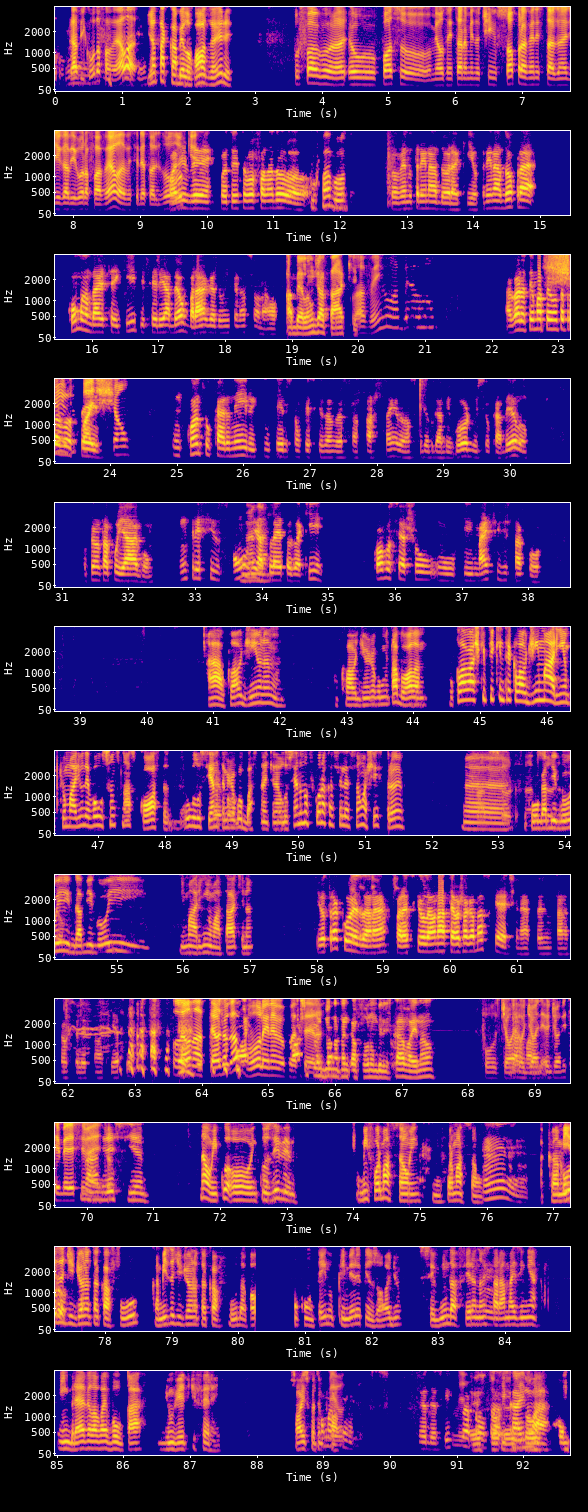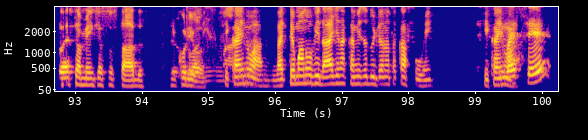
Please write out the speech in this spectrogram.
O Gabigol da favela? Já tá com cabelo rosa ele? Por favor, eu posso me ausentar um minutinho só pra ver no Instagram de Gabigol da favela? Ver se ele atualizou o Pode look. ver. Enquanto isso eu vou falando. Por favor. Tô vendo o treinador aqui. O treinador para comandar essa equipe seria Abel Braga do Internacional. Abelão de ataque. Lá vem o Abelão. Agora eu tenho uma pergunta para vocês. paixão. Enquanto o Carneiro e Quinteiro estão pesquisando essa façanha do nosso querido Gabigordo e seu cabelo, vou perguntar pro Iago. Entre esses 11 Verdade. atletas aqui, qual você achou o que mais se destacou? Ah, o Claudinho, né, mano? O Claudinho jogou muita bola. O Cláudio acho que fica entre Claudinho e Marinho, porque o Marinho levou o Santos nas costas. O Luciano Levou. também jogou bastante, né? O Luciano não ficou na seleção, achei estranho. É, absurdo, ficou o absurdo. Gabigol e Gabigol e, e Marinho no ataque, né? E outra coisa, né? Parece que o Léo Natel joga basquete, né? Pra ele não estar nessa seleção aqui. é O Léo Natel joga vôlei, né, meu Acho que o parceiro? Jonathan Cafu não beliscava aí, não? Pô, o, Johnny, Não, o, Johnny, o Johnny tem Ah, merecimento. merecia. Não, inclu- o- inclusive, uma informação, hein? Uma informação. Hum, A camisa Puro. de Jonathan Cafu, camisa de Jonathan Cafu, da qual eu contei no primeiro episódio, segunda-feira não Hum. estará mais em minha casa. Em breve ela vai voltar de um jeito diferente. Só isso que eu tenho Como pra assim? falar. Meu Deus. meu Deus, o que, que vai Eu estou, aprontar? eu Fica aí no ar. completamente assustado e curioso. Fica aí no ar. Vai ter uma novidade na camisa do Jonathan Cafu, hein? Fica aí E no vai ar. ser.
